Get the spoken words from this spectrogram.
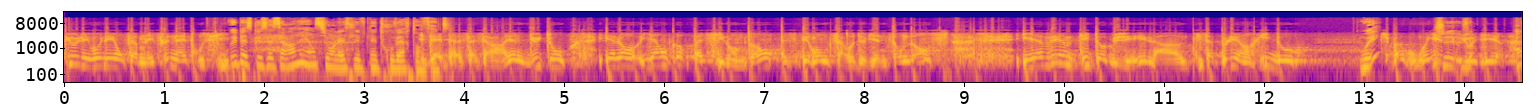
que les volets, on ferme les fenêtres aussi. Oui, parce que ça sert à rien si on laisse les fenêtres ouvertes en Eh fait. ben, ça sert à rien du tout. Et alors, il y a encore pas si longtemps, espérons que ça redevienne tendance, il y avait un petit objet là qui s'appelait un rideau. Oui. Je sais pas, vous voyez Je- ce que je je- veux dire à-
